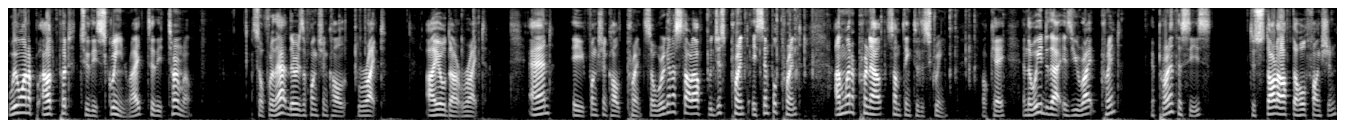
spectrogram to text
we want to output to the screen, right? To the terminal. So for that, there is a function called write, io.write, and a function called print. So we're going to start off with just print, a simple print. I'm going to print out something to the screen, okay? And the way you do that is you write print, a parentheses, to start off the whole function,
